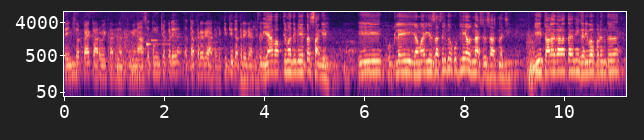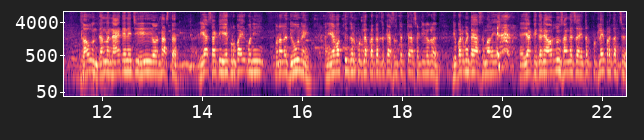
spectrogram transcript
त्यांच्यावर काय कारवाई करणार तुम्ही? आणि असं तुमच्याकडे तक्रारी आलेल्या किती तक्रारी आल्या तर या बाबतीमध्ये मी एकच सांगेल की कुठल्याही एम आर एस असेल किंवा कुठलीही योजना असेल शासनाची ही तळागाळात आणि गरिबापर्यंत जाऊन त्यांना न्याय देण्याची ही योजना असतात. तर यासाठी एक रुपया कोणी कोणाला देऊ नये. आणि या बाबतीत जर कुठल्या प्रकारचं काय असेल तर त्यासाठी वेगळं डिपार्टमेंट आहे असं मला या- या ठिकाणी आवर्जून सांगायचं आहे. तर कुठल्याही प्रकारचं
